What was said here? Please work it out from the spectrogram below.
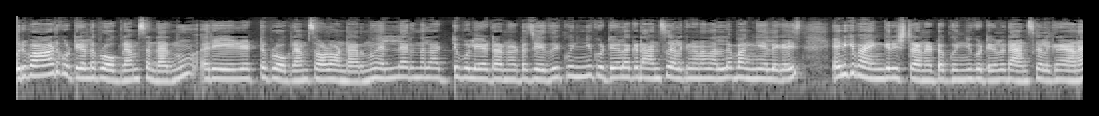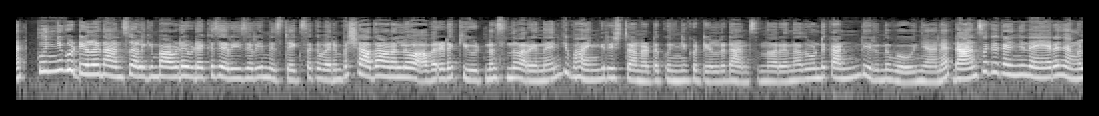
ഒരുപാട് കുട്ടികളുടെ പ്രോഗ്രാംസ് ഉണ്ടായിരുന്നു. ഒരു ഏഴെട്ട് പ്രോഗ്രാംസോളം ഉണ്ടായിരുന്നു. എല്ലാവരും നല്ല അടിപൊളിയായിട്ടാണ് കേട്ടോ ചെയ്തത്. കുഞ്ഞു കുട്ടികളൊക്കെ ഡാൻസ് കളിക്കണ നല്ല ഭംഗിയല്ലേ ഗൈസ് എനിക്ക് ഭയങ്കര ഇഷ്ടമാണ് കേട്ടോ കുഞ്ഞു കുട്ടികൾ ഡാൻസ് കളിക്കണ കാണാൻ കുഞ്ഞു കുട്ടികൾ ഡാൻസ് കളിക്കുമ്പോൾ അവിടെ ഇവിടെയൊക്കെ ചെറിയ ചെറിയ മിസ്റ്റേക്സ് ഒക്കെ വരും. പക്ഷെ അതാണല്ലോ അവരുടെ ക്യൂട്ട്നെസ് എന്ന് പറയുന്നത്. എനിക്ക് ഭയങ്കര ഇഷ്ടമാണ് കേട്ടോ കുഞ്ഞു കുട്ടികളുടെ ഡാൻസ് എന്ന് പറയുന്നത്. അതുകൊണ്ട് കണ്ടിരുന്നു പോകും ഞാൻ ഡാൻസ് ഒക്കെ കഴിഞ്ഞ് നേരെ ഞങ്ങൾ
